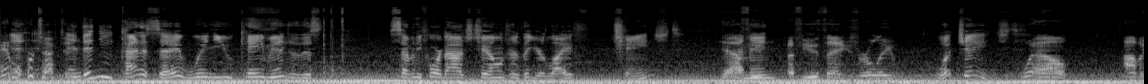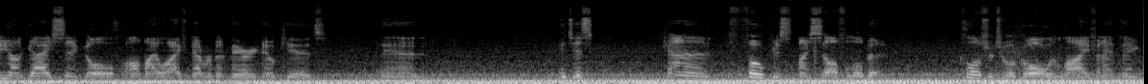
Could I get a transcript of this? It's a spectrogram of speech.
and will protect it. And didn't you kind of say when you came into this 74 Dodge Challenger that your life changed? yeah, I a few- mean- a few things really What changed? Well, I'm a young guy, single all my life, never been married, no kids. And it just kind of focused myself a little bit closer to a goal in life. And I think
